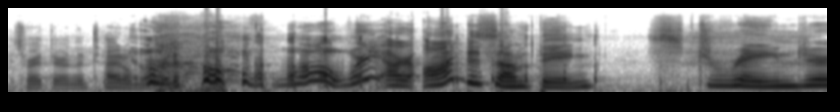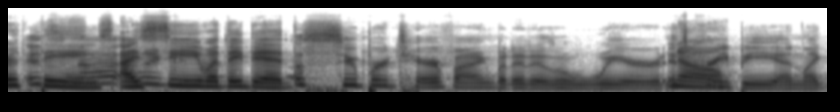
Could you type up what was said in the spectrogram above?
It's right there in the title. Whoa, we are on to something. Stranger It's Things. I like- see what they did. It's super terrifying, but it is weird. It's No. creepy and like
